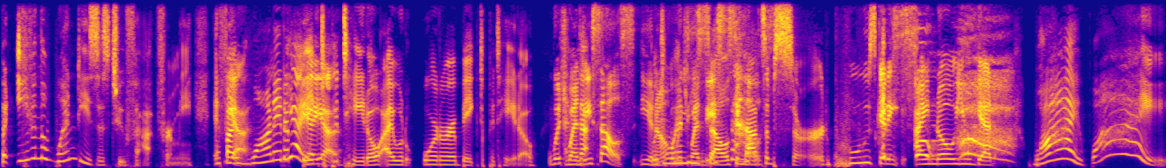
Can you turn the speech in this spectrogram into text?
But even the Wendy's is too fat for me. If Yeah. I wanted a Yeah, baked yeah. potato, I would order a baked potato. Which Wendy that- sells, you which know, Wendy sells, and that's absurd. Who's getting? So- I know you get. Why? Why?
